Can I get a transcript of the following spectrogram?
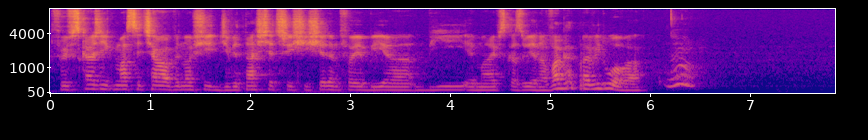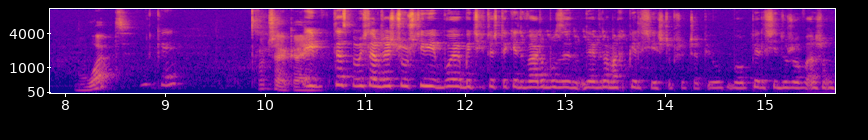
Twój wskaźnik masy ciała wynosi 19,37, twoje BMI wskazuje na waga prawidłowa. No, What? okej. Poczekaj. I teraz pomyślałam, że jeszcze uczciwie było, jakby ci ktoś takie dwa arbuzy w ramach piersi jeszcze przyczepił, bo piersi dużo ważą.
